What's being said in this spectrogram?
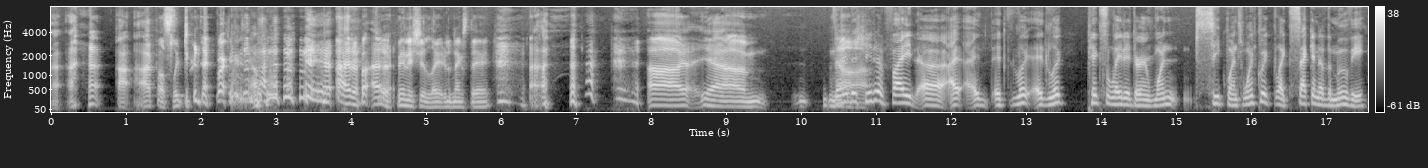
I, I, I fell asleep during that part. I, had to, I had to finish it later the next day. uh, yeah. Um, During the no, cheetah fight, uh, I, I it look it looked pixelated during one sequence, one quick like second of the movie,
